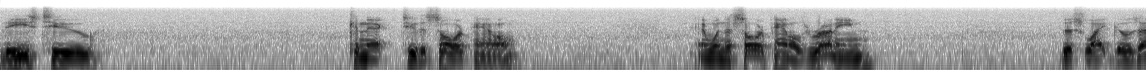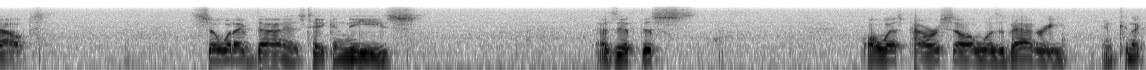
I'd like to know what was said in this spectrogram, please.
These two connect to the solar panel. And when the solar panel is running this light goes out so what I've done is taken these as if this all west power cell was a battery and connect,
